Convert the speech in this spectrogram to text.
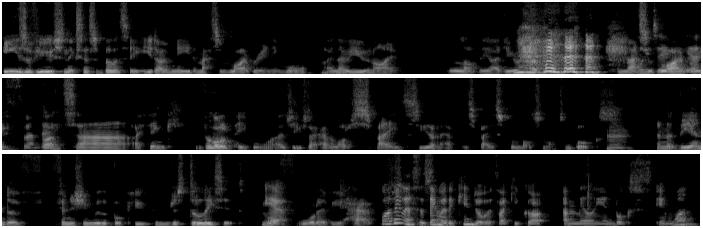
ease of use and accessibility. You don't need a massive library anymore. I know you and I love the idea of having a massive do, library, yes, but uh, I think for a lot of people, as you don't have a lot of space, you don't have the space for lots and lots of books. Mm. And at the end of finishing with a book, you can just delete it Yeah. off whatever you have. Well, I think that's the thing with a Kindle. It's like you've got a million books in one,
